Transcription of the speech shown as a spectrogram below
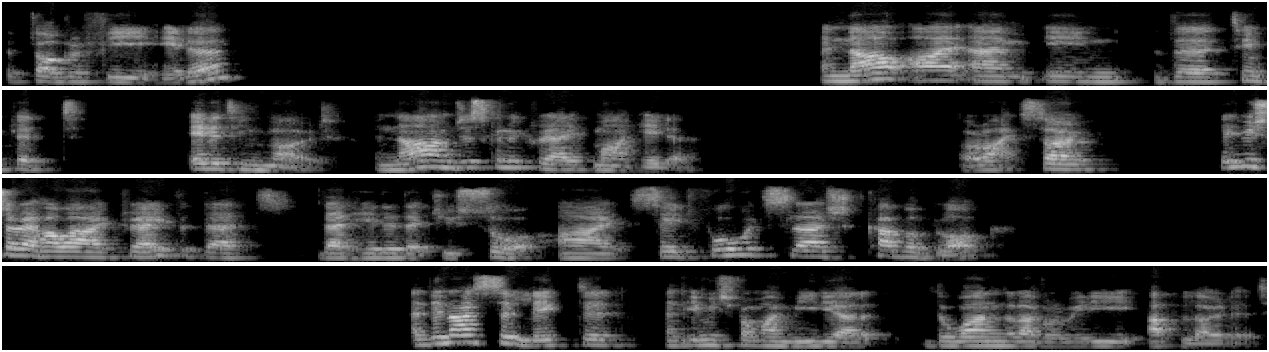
photography header. And now I am in the template editing mode. And now I'm just going to create my header. All right, so let me show you how I created that, that header that you saw. I said forward slash cover block. And then I selected an image from my media, the one that I've already uploaded.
